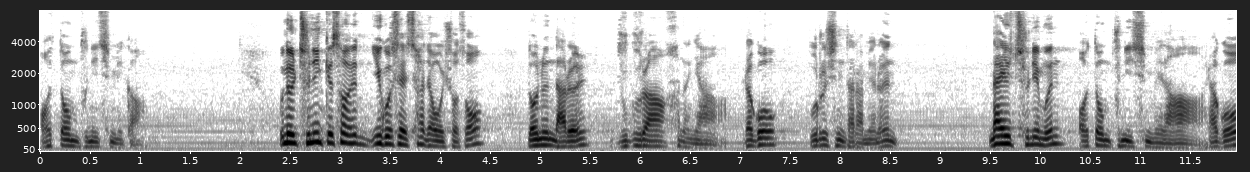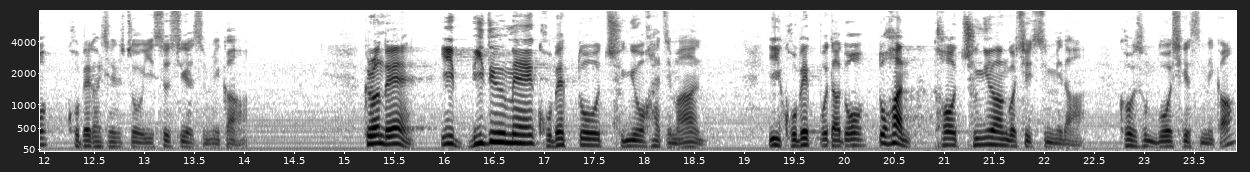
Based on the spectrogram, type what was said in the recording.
어떤 분이십니까? 오늘 주님께서 이곳에 찾아오셔서 너는 나를 누구라 하느냐라고 물으신다라면은 나의 주님은 어떤 분이십니다라고 고백하실 수 있으시겠습니까? 그런데 이 믿음의 고백도 중요하지만 이 고백보다도 또한 더 중요한 것이 있습니다. 그것은 무엇이겠습니까?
